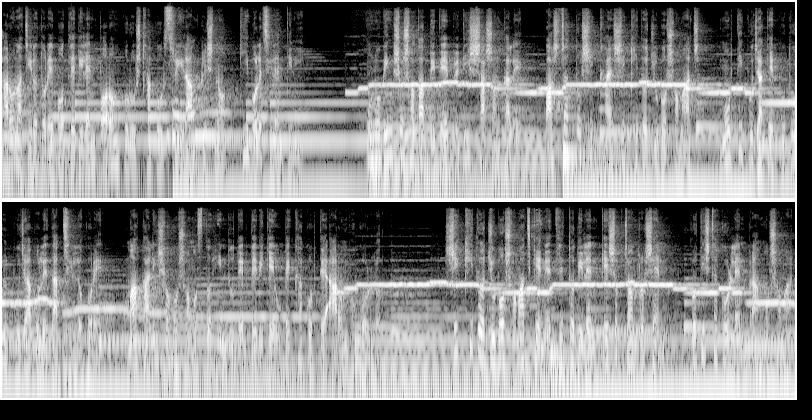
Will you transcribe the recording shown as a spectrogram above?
ধারণা চিরতরে বদলে দিলেন পরম পুরুষ ঠাকুর শ্রী রামকৃষ্ণ, কি বলেছিলেন তিনি? ঊনবিংশ শতাব্দীতে ব্রিটিশ শাসনকালে পাশ্চাত্য শিক্ষায় শিক্ষিত যুব সমাজ মূর্তি পূজাকে পুতুল পূজা বলে তাচ্ছিল্য করে মা কালী সহ সমস্ত হিন্দু দেবদেবীকে উপেক্ষা করতে আরম্ভ করল। শিক্ষিত যুব সমাজকে নেতৃত্ব দিলেন কেশবচন্দ্র সেন, প্রতিষ্ঠা করলেন ব্রাহ্ম সমাজ।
